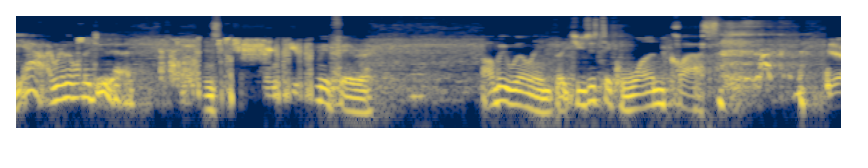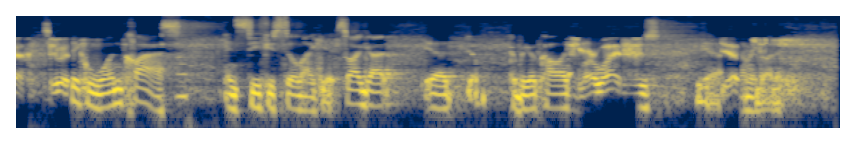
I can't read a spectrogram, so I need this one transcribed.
Yeah, I really want to do that. And she, do me a favor. I'll be willing, but you just take one class. yeah, do it. Take one class and see if you still like it. So I got uh, Cabrillo College. Smart wife. Yeah, yep. tell me about it.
